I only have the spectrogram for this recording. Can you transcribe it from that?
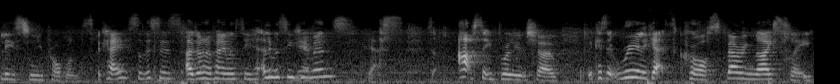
leads to new problems. Okay, so this is, I don't know if anyone's seen, anyone see humans? Yes. It's an absolutely brilliant show because it really gets across very nicely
